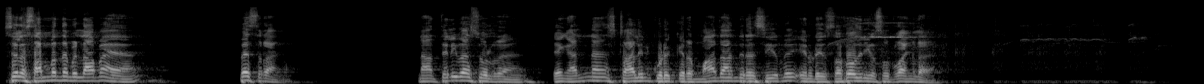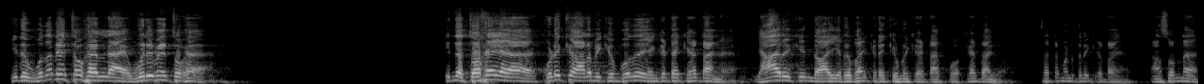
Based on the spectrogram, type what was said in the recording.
சில சம்பந்தம் இல்லாமல் பேசுகிறாங்க நான் தெளிவாக சொல்கிறேன் எங்கள் அண்ணன் ஸ்டாலின் கொடுக்கிற மாதாந்திர சீர்னு என்னுடைய சகோதரிகள் சொல்றாங்களே. இது உதவி தொகை இல்ல உரிமை தொகை இந்த தொகையை கொடுக்க ஆரம்பிக்கும் போது என்கிட்ட கேட்டாங்க. யாருக்கு இந்த ஆயிரம் ரூபாய் கிடைக்கும்னு கேட்டாப்போ கேட்டாங்க. சட்டமன்றத்தில் கேட்டாங்க. நான் சொன்னேன்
